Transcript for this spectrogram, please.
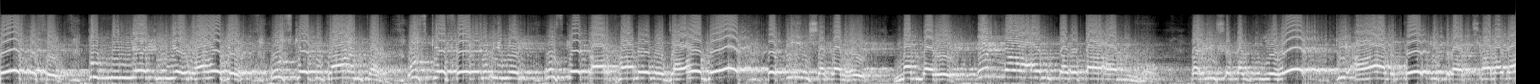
دوست سے تم ملنے کے لیے جاؤ گے، اس کے دکان پر، اس کے فیکٹری میں، اس کے کارخانے میں جاؤ گے تو تین شکل ہے نمبر ایک، اما انترتا امن ہو پہلی شکل تو یہ ہے کہ آپ کو اتنا اچھا لگا،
